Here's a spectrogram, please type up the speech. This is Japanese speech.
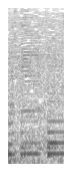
ん。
